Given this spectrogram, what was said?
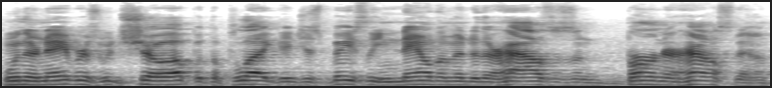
when their neighbors would show up with the plague, they just basically nail them into their houses and burn their house down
